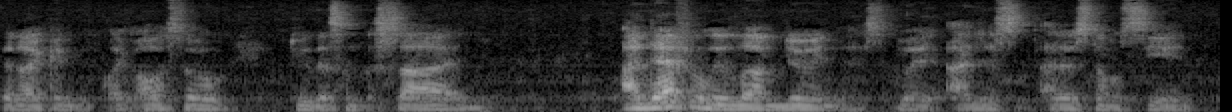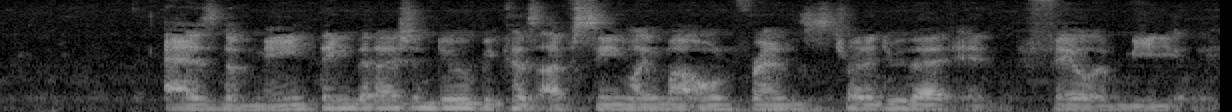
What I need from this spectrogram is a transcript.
that I could like also do this on the side. I definitely love doing this, but I just I just don't see it as the main thing that I should do because I've seen like my own friends try to do that and fail immediately,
